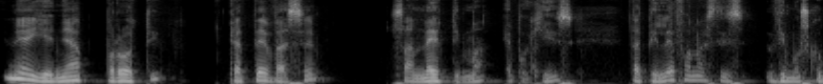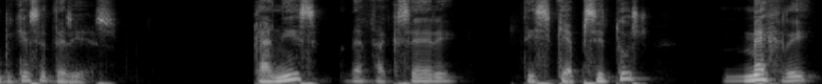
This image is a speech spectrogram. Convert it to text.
η νέα γενιά πρώτη κατέβασε σαν αίτημα εποχής τα τηλέφωνα στις δημοσκοπικές εταιρείες. Κανείς δεν θα ξέρει τη σκέψη τους μέχρι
